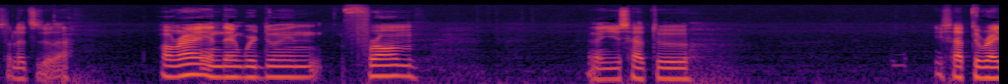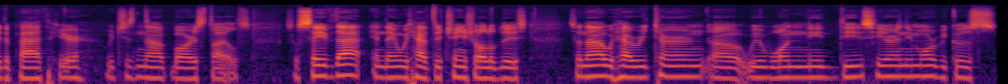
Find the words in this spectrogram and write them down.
So let's do that. Alright and then we're doing from and then you just have to you just have to write the path here which is nav bar styles. So save that and then we have to change all of this. So now we have return uh, we won't need this here anymore because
